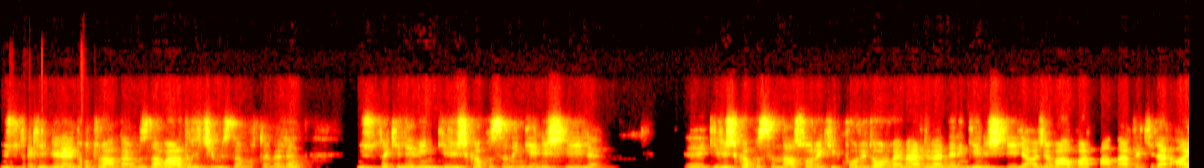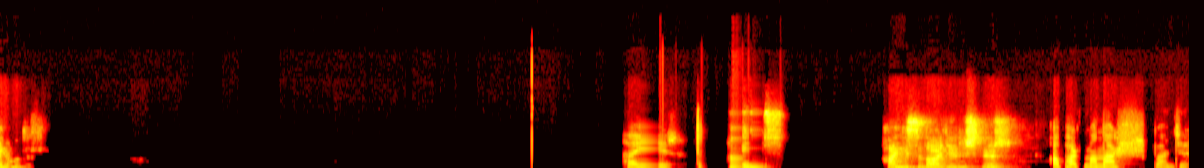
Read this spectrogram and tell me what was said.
müstakil bir evde oturanlarımız da vardır içimizde muhtemelen. Müstakil evin giriş kapısının genişliğiyle, e, giriş kapısından sonraki koridor ve merdivenlerin genişliğiyle acaba apartmanlardakiler aynı mıdır? hayır Hayır. Hangisi daha geniştir? apartmanlar bence.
